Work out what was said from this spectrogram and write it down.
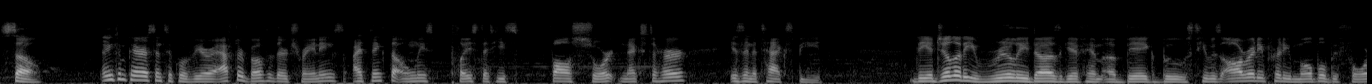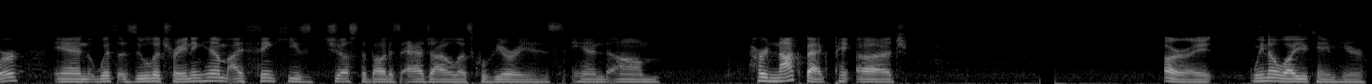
So, in comparison to Kuvira, after both of their trainings, I think the only place that he falls short next to her is in attack speed. The agility really does give him a big boost. He was already pretty mobile before, and with Azula training him, I think he's just about as agile as Kuvira is. And um, her knockback. Uh, tr- All right, we know why you came here.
